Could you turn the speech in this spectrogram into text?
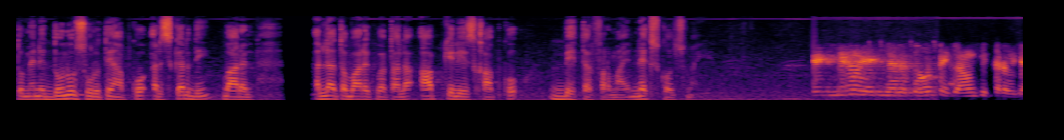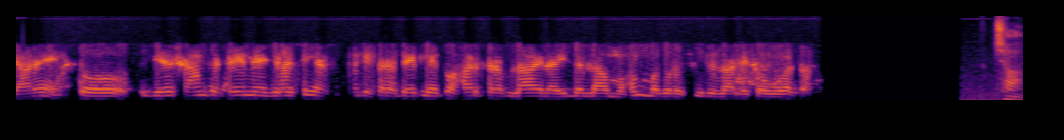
تو میں نے دونوں صورتیں آپ کو عرض کر دیں۔ بہرحال اللہ تبارک و تعالیٰ آپ کے لیے اس خواب کو بہتر فرمائے۔ نیکسٹ کال سنائیے۔ میرے دوست گاؤں کی طرف جا رہے ہیں۔ تو یہ شام کے ٹائم میں جیسے کی طرف دیکھ لے تو ہر طرف لا الہ الا اللہ محمد رسول اللہ لکھا ہوا تھا۔ اچھا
